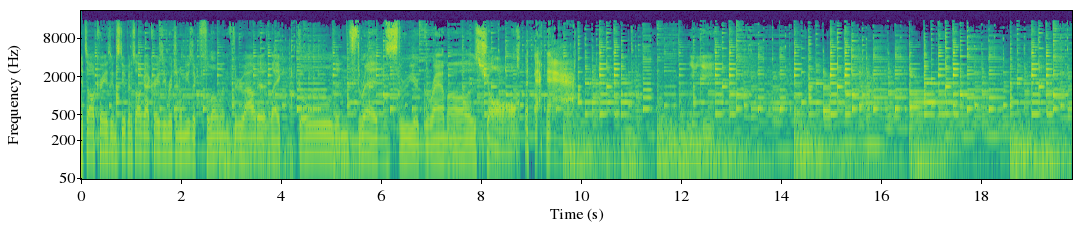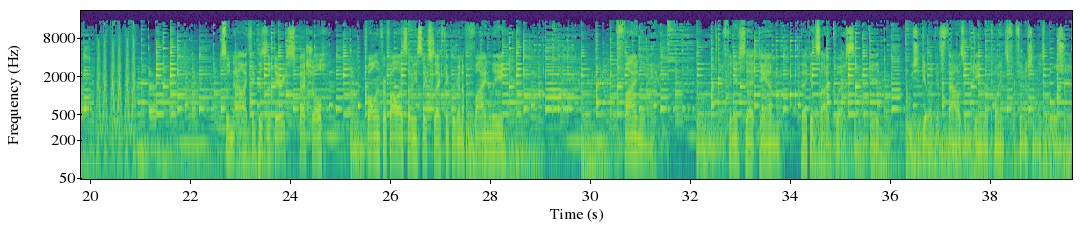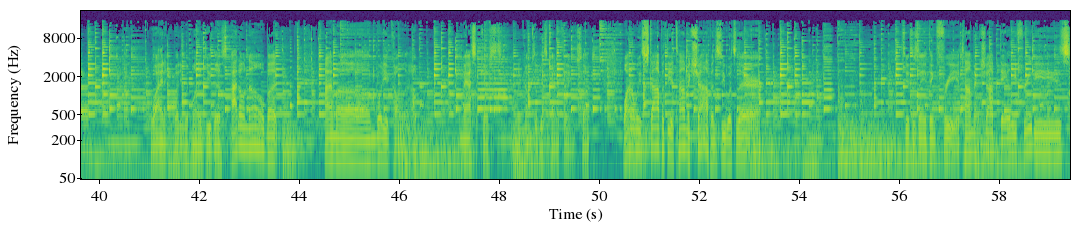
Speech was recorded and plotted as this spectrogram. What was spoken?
it's all crazy and stupid. It's all got crazy original music flowing throughout it like golden threads through your grandma's shawl. So now I think this is a very special Fall in for Fallout 76 because I think we're going to finally finish that damn Beckett side quest and get. We should get like a thousand gamer points for finishing this bullshit. Why anybody would want to do this, I don't know, but I'm a what do you call it? A masochist when it comes to this kind of thing. So why don't we stop at the Atomic Shop and see what's there? See if there's anything free. Atomic Shop daily freebies.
